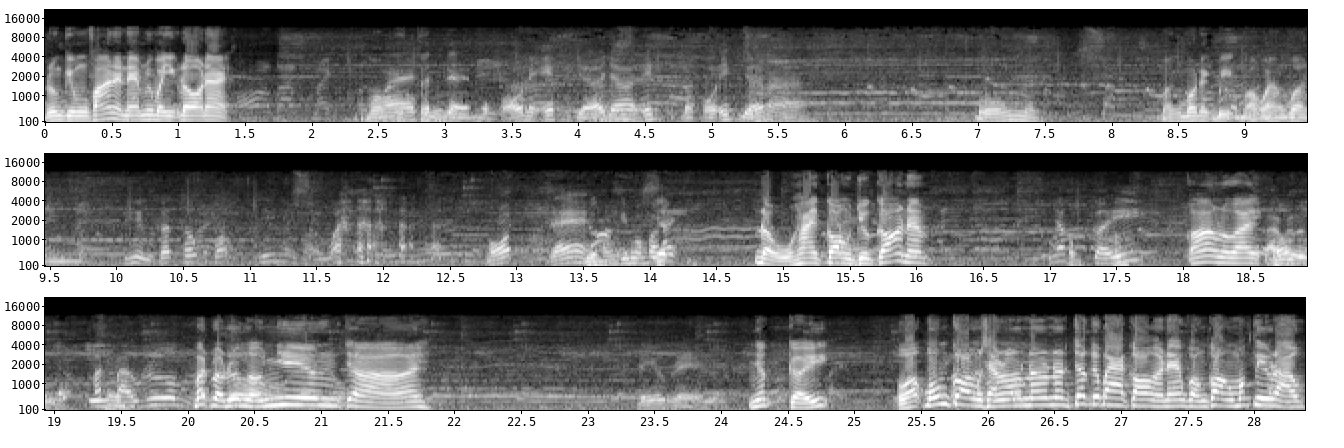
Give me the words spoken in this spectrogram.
Rương kim phái này nè em như bài nhiệt đồ này một tính tinh đề một phổ này ép dễ chứ, ép một phổ ép dễ mà. bốn nè. Mấy cái món đặc biệt bỏ qua quên. Hiện kết thúc bóc thiếu quá Một, ra, không kiếm không Dạ. phải. đầu hai con chưa có nè. Em nhắc kỹ. Có không được ơi? Bảo rương, bắt vào rương. Bắt vào rương ngẫu nhiên trời ơi. Đeo rè luôn. nhất kỹ. Ủa bốn con mà sao nó, nó, nó chết cái ba con rồi nè em còn con mất tiêu đâu?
